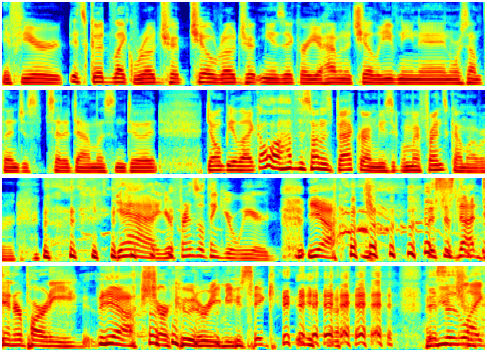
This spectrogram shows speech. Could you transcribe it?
If you're, it's good like road trip, chill road trip music, or you're having a chill evening in or something. Just set it down, listen to it. Don't be like, oh, I'll have this on as background music when my friends come over. yeah, your friends will think you're weird. yeah, This is not dinner party yeah. charcuterie music. this is tr- like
